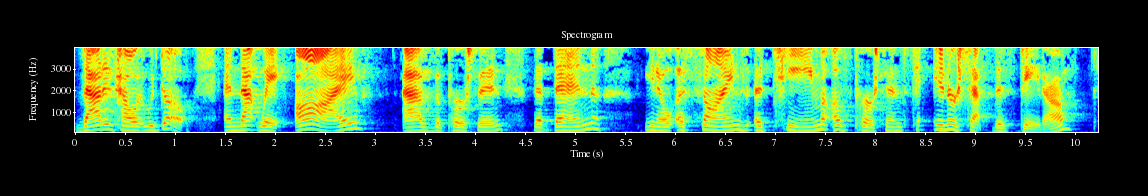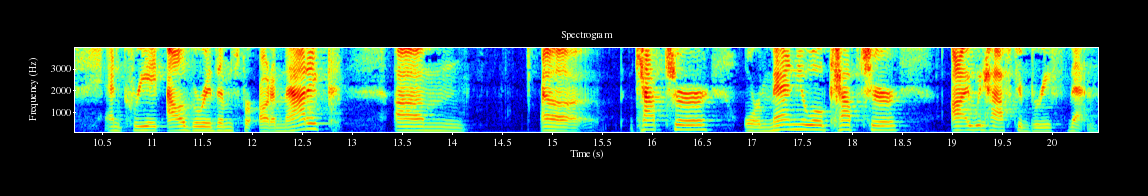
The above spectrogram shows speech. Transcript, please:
That is how it would go. And that way, I, as the person that then, you know, assigns a team of persons to intercept this data, and create algorithms for automatic um, uh, capture or manual capture, I would have to brief them.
